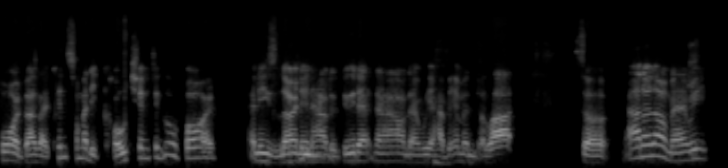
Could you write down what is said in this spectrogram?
forward, but I was like, couldn't somebody coach him to go forward? And he's learning how mm-hmm. to do that now. And then we have him and Dalot. So I don't know, man. We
